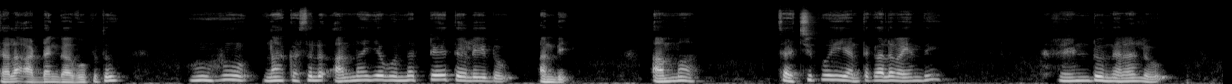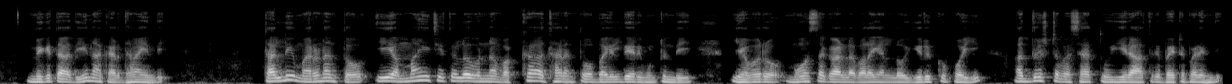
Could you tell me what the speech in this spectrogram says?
తల అడ్డంగా ఊపుతూ ఊహు నాకు అసలు అన్నయ్య ఉన్నట్టే తెలీదు అంది. అమ్మ చచ్చిపోయి ఎంతకాలం అయింది? రెండు నెలలు. మిగతాది నాకు అర్థమైంది. తల్లి మరణంతో ఈ అమ్మాయి చేతిలో ఉన్న ఒక్క ఆధారంతో బయలుదేరి ఉంటుంది. ఎవరో మోసగాళ్ళ వలయంలో ఇరుక్కుపోయి అదృష్టవశాత్తు ఈ రాత్రి బయటపడింది.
